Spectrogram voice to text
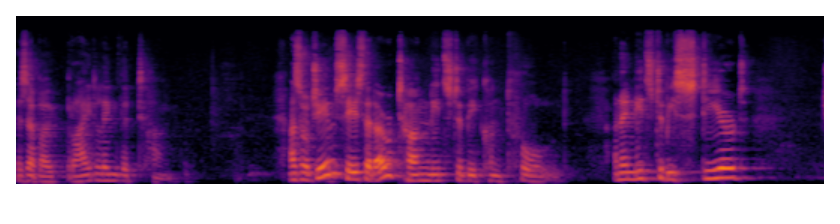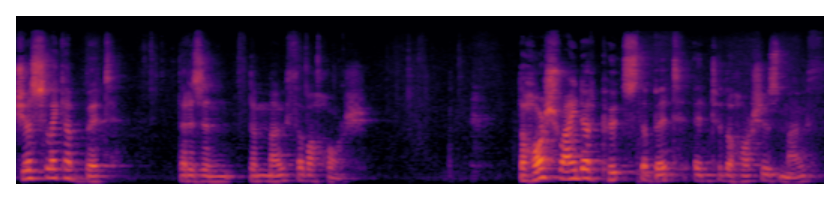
is about bridling the tongue. And so James says that our tongue needs to be controlled and it needs to be steered just like a bit that is in the mouth of a horse. The horse rider puts the bit into the horse's mouth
